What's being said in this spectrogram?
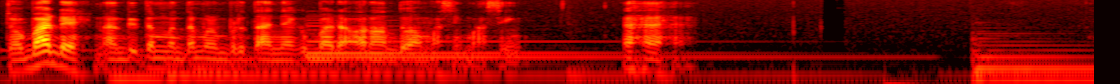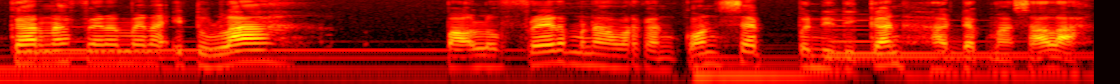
Coba deh nanti teman-teman bertanya kepada orang tua masing-masing. Karena fenomena itulah Paulo Freire menawarkan konsep pendidikan hadap masalah,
